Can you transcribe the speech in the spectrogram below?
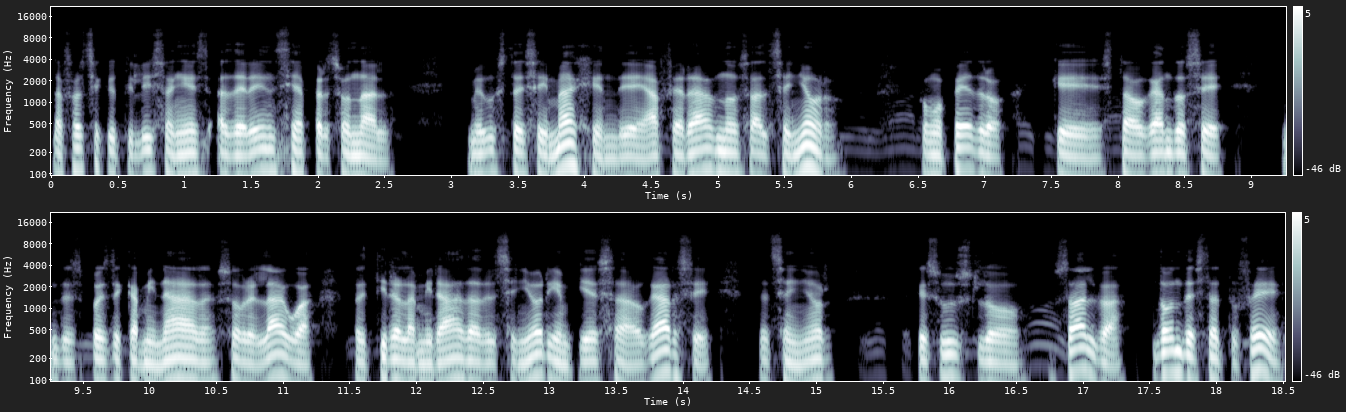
La frase que utilizan es adherencia personal. Me gusta esa imagen de aferrarnos al Señor, como Pedro, que está ahogándose después de caminar sobre el agua, retira la mirada del Señor y empieza a ahogarse. El Señor Jesús lo salva. ¿Dónde está tu fe?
